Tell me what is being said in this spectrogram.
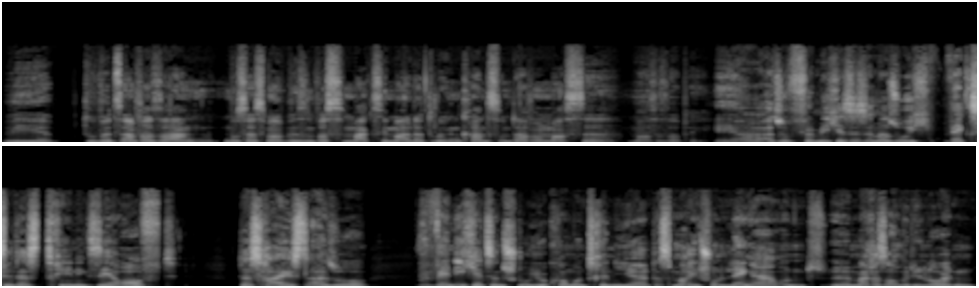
wie du würdest einfach sagen, musst erst mal wissen, was du maximal da drücken kannst und davon machst du, machst es abhängig. Ja, also für mich ist es immer so, ich wechsle das Training sehr oft. Das heißt also, wenn ich jetzt ins Studio komme und trainiere, das mache ich schon länger und äh, mache es auch mit den Leuten.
